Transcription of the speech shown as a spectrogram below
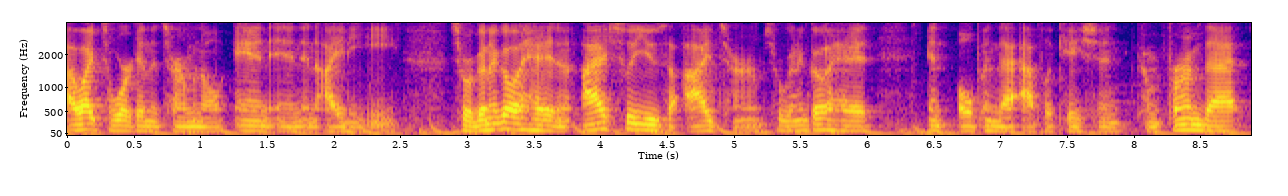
I like to work in the terminal and in an IDE. So we're gonna go ahead and I actually use the iTerm. So we're gonna go ahead and open that application, confirm that.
